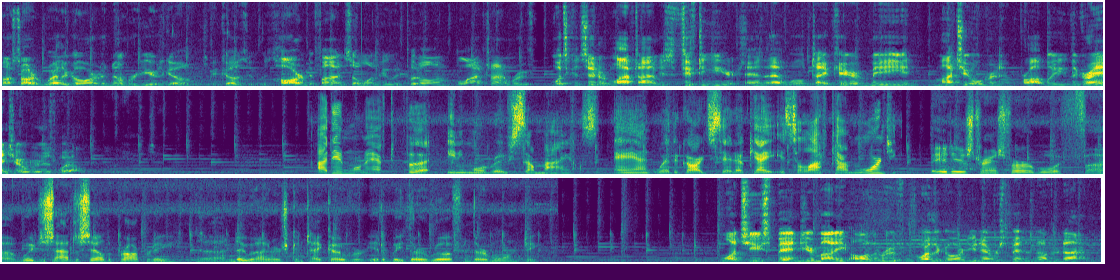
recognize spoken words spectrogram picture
I started Weather Guard a number of years ago because it was hard to find someone who would put on a lifetime roof. What's considered lifetime is 50 years, and that will take care of me and my children and probably the grandchildren as well. I didn't want to have to put any more roofs on my house. And Weather Guard said, okay, it's a lifetime warranty. It is transferable. If uh, we decide to sell the property, the new owners can take over. It'll be their roof and their warranty. Once you spend your money on the roof with Weather Guard, you never spend another dime.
